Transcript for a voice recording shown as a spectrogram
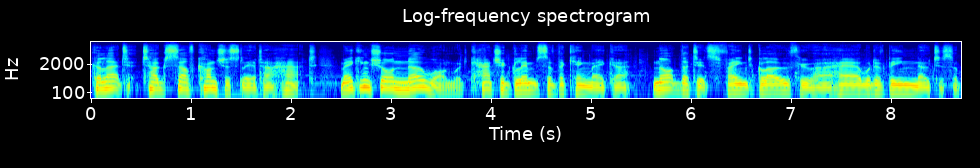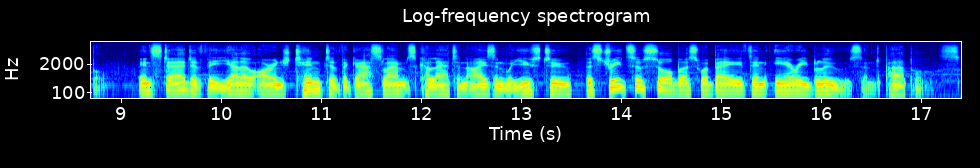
Colette tugged self consciously at her hat, making sure no one would catch a glimpse of the Kingmaker, not that its faint glow through her hair would have been noticeable. Instead of the yellow orange tint of the gas lamps Colette and Eisen were used to, the streets of Sorbus were bathed in eerie blues and purples.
